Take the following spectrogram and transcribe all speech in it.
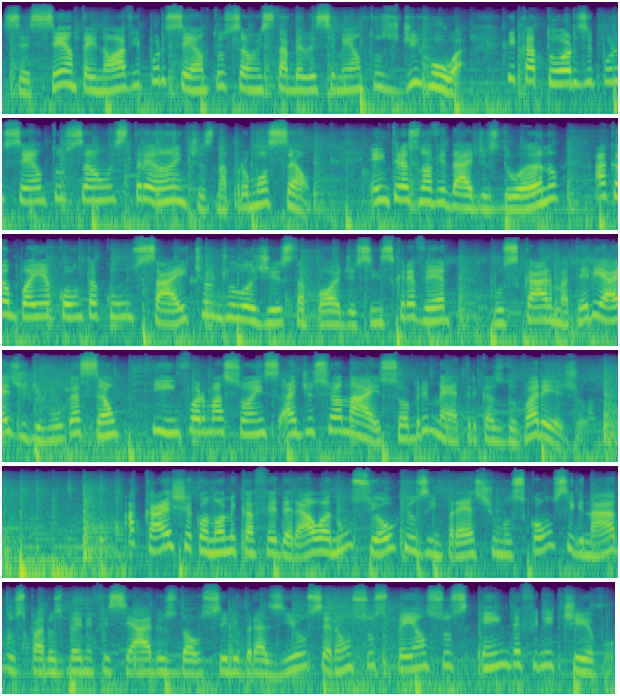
69% são estabelecimentos de rua e 14% são estreantes na promoção. Entre as novidades do ano, a campanha conta com um site onde o lojista pode se inscrever, buscar materiais de divulgação e informações adicionais sobre métricas do varejo. Caixa Econômica Federal anunciou que os empréstimos consignados para os beneficiários do Auxílio Brasil serão suspensos em definitivo.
